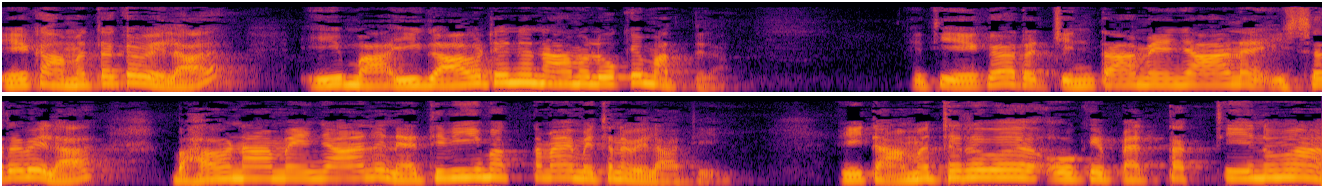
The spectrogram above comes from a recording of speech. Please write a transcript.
ඒක අමතක වෙලා ඊ ඊ ගාවට එන නාම ලෝකෙ මත් වෙලා. ඉතින් ඒක අර චින්තාමය ඥාන ඉස්සර වෙලා භාවනාමය ඥාන නැතිවීමක් තමයි මෙතන වෙලා තියෙන්නේ ඊට අමතරව ඕකේ පැත්තක් තියෙනවා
